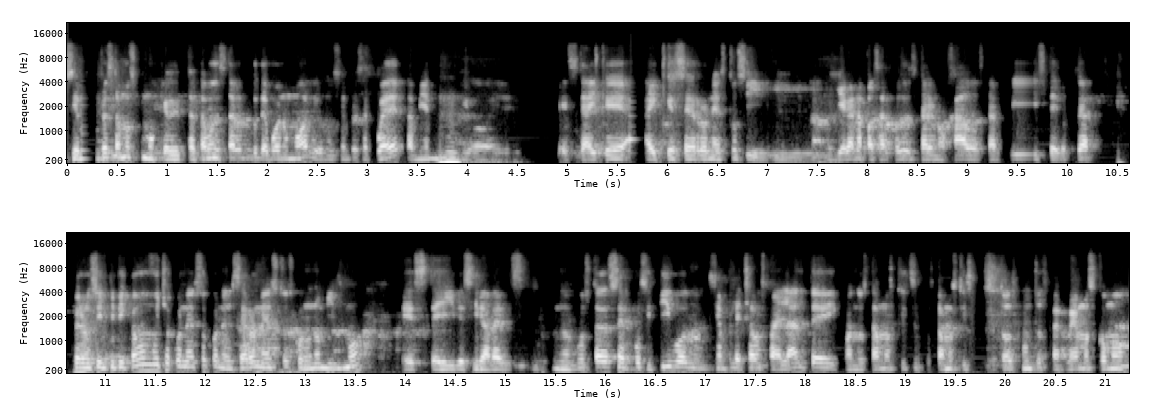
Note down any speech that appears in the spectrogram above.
siempre estamos como que tratamos de estar de buen humor, digo, no siempre se puede, también digo, eh, este, hay, que, hay que ser honestos y, llegan a pasar cosas, estar enojado, estar triste, o sea, pero nos identificamos mucho con eso, con el ser honestos con uno mismo este, y decir, a ver, nos gusta ser positivos, siempre le echamos para adelante y cuando estamos tristes, pues estamos tristes todos juntos, pero vemos cómo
